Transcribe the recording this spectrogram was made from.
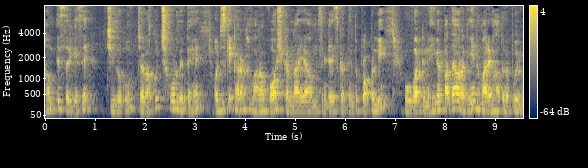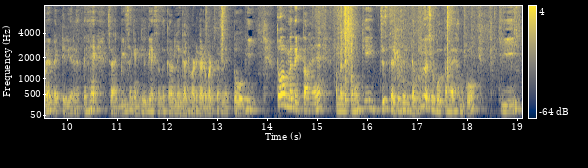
हम इस तरीके से चीज़ों को, जगह को छोड़ देते हैं और जिसके कारण हमारा वॉश करना या हम सैनिटाइज करते हैं तो प्रॉपरली वो वर्क नहीं कर पाता है और अगेन हमारे हाथों में पूरे में बैक्टीरिया रहते हैं। चाहे बीस सेकेंड के लिए भी ऐसा ऐसा कर लें, गड़बड़ गड़बड़ कर लें तो भी। तो अब मैं देखता है, अब मैं देखता हूँ कि जिस तरीके से डब्ल्यू एच ओ बोलता है हमको कि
